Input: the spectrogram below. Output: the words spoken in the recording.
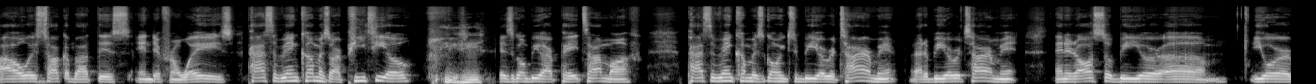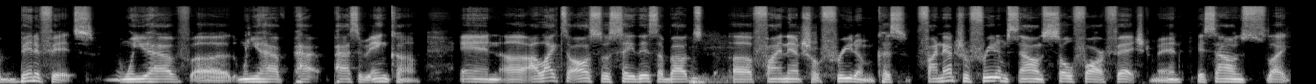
I always talk about this in different ways. Passive income is our PTO. Mm-hmm. it's going to be our paid time off. Passive income is going to be your retirement. That'll be your retirement, and it also be your um your benefits when you have uh, when you have pa- passive income. And uh, I like to also say this about uh, financial freedom because financial freedom sounds so far fetched, man. It sounds like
